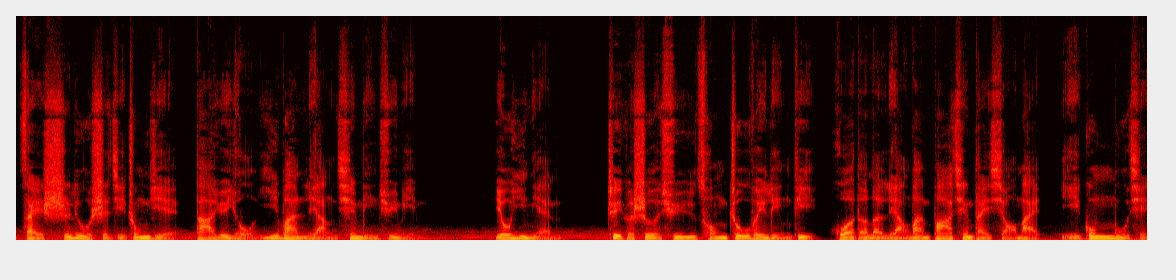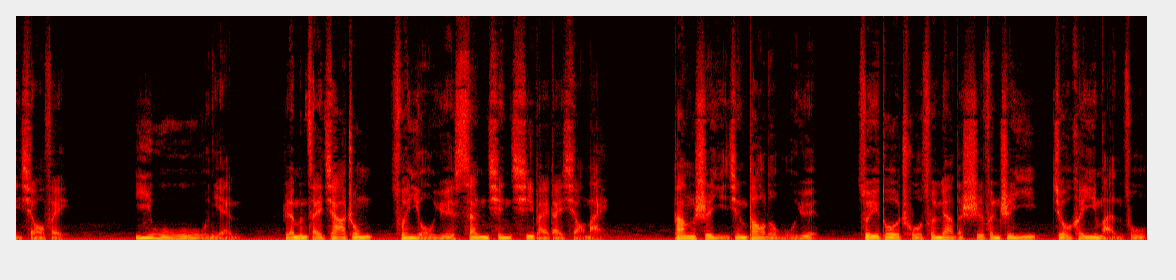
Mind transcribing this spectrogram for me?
在16世纪中叶大约有一万两千名居民。有一年，这个社区从周围领地获得了两万八千袋小麦，以供目前消费。1555年，人们在家中存有约三千七百袋小麦。当时已经到了五月，最多储存量的十分之一就可以满足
